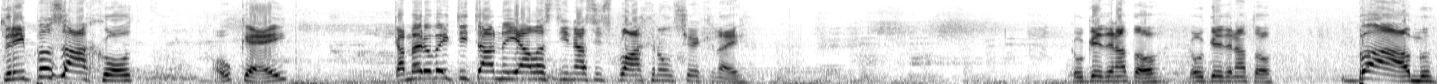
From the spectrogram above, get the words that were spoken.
Triple záchod, OK. Kamerový titán je ale stína si spláchnout všechny. Koukejte na to, koukejte na to. BAM!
